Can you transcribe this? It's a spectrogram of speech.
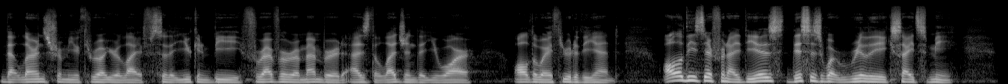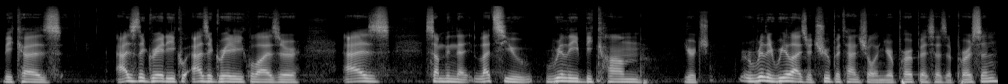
that learns from you throughout your life so that you can be forever remembered as the legend that you are all the way through to the end. All of these different ideas, this is what really excites me because as the great equal, as a great equalizer, as something that lets you really become your really realize your true potential and your purpose as a person,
